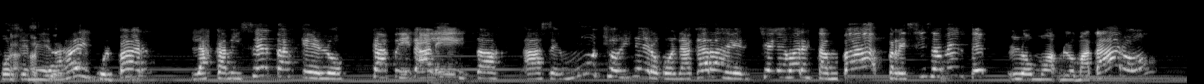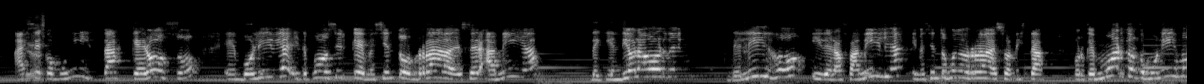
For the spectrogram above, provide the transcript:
porque me vas a disculpar, las camisetas que los capitalistas hacen mucho dinero con la cara de Che Guevara estampada, precisamente lo, lo mataron a ese yes. comunista asqueroso en Bolivia y te puedo decir que me siento honrada de ser amiga de quien dio la orden, del hijo y de la familia y me siento muy honrada de su amistad, porque muerto el comunismo.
